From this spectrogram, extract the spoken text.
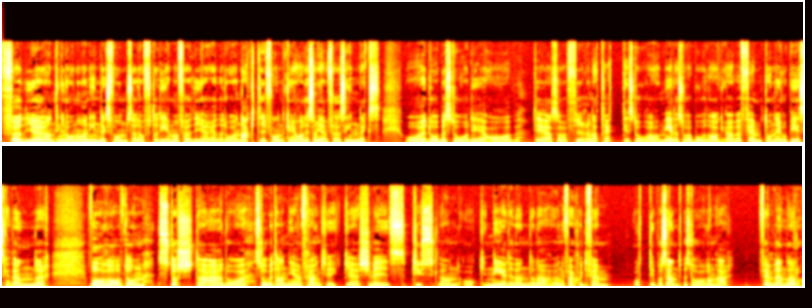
följer. Antingen då om man har en indexfond så är det ofta det man följer eller då en aktiv fond kan ju ha det som jämförelseindex. Och då består det av, det är alltså 430 stora och medelstora bolag över 15 europeiska länder. Varav de största är då Storbritannien, Frankrike, Schweiz, Tyskland och Nederländerna. Ungefär 75-80% består av de här fem mm. länderna då.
